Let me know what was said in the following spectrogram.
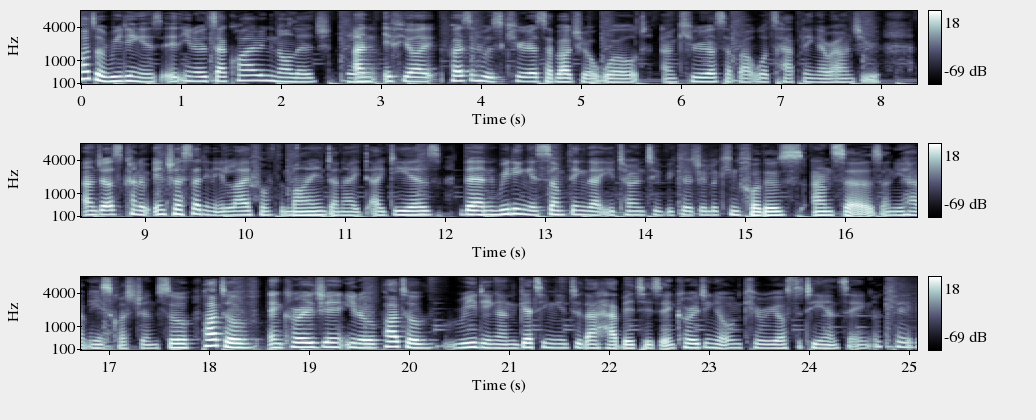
part of reading is, it, you know, it's acquiring knowledge. Yeah. And if you're a person who is curious about your world and curious about what's happening around you, and just kind of interested in a life of the mind and I- ideas, then reading is something that you turn to because you're looking for those answers and you have these questions. So part of encouraging, you know, part of reading and getting into that habit is encouraging your own curiosity and saying, okay.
